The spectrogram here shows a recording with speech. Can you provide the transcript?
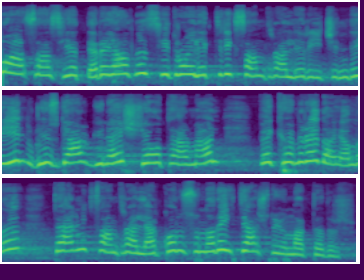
Bu hassasiyetlere yalnız hidroelektrik santralleri için değil, rüzgar, güneş, jeotermal ve kömüre dayalı termik santraller konusunda da ihtiyaç duyulmaktadır.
